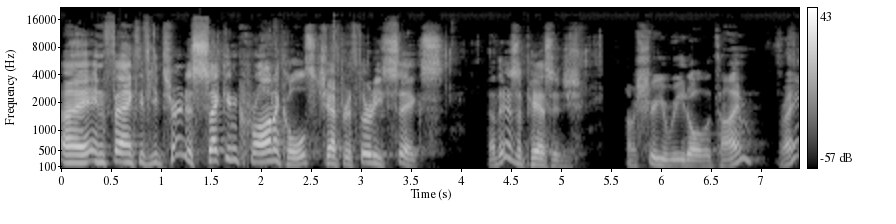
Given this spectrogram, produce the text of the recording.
Uh, in fact, if you turn to Second Chronicles chapter 36, now there's a passage I'm sure you read all the time, right?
